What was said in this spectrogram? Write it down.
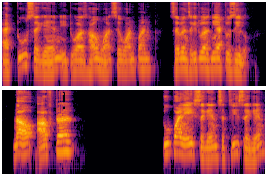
At 2 second it was how much? Say 1.7 it was near to 0 now after 2.8 seconds 3 second.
